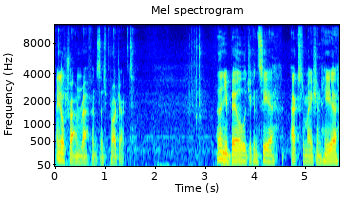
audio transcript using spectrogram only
and you'll try and reference this project. And then you build, you can see a exclamation here,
